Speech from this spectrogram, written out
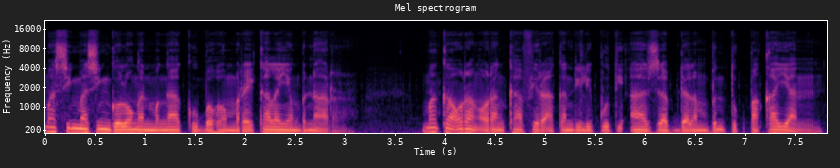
Masing-masing golongan mengaku bahwa merekalah yang benar, maka orang-orang kafir akan diliputi azab dalam bentuk pakaian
